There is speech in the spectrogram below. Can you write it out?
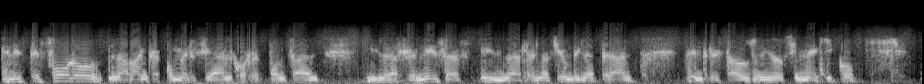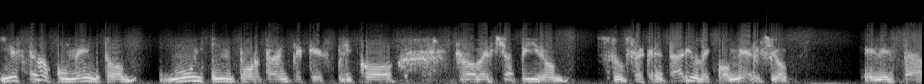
en este foro, la banca comercial corresponsal y las remesas en la relación bilateral entre Estados Unidos y México. Y este documento muy importante que explicó Robert Shapiro, subsecretario de Comercio en esta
